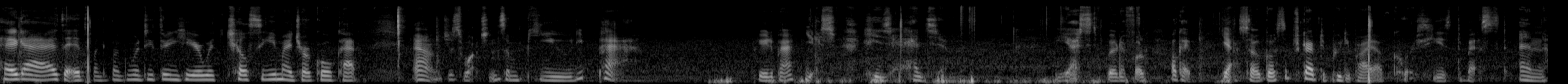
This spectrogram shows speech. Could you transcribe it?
Hey guys, it's Monkey Monkey 123 here with Chelsea, my charcoal cat. I'm just watching some PewDiePie. PewDiePie? Yes, he's handsome. Yes, beautiful. Okay, yeah, so go subscribe to PewDiePie, of course. He's the best. And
